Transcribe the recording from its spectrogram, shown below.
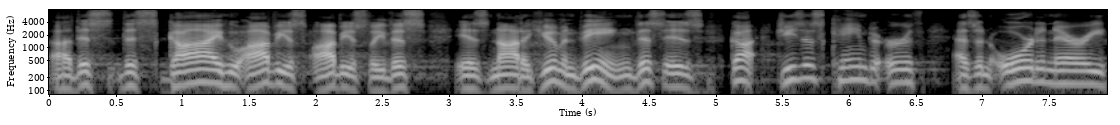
uh, this, this guy who obvious, obviously this is not a human being. This is God. Jesus came to earth as an ordinary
